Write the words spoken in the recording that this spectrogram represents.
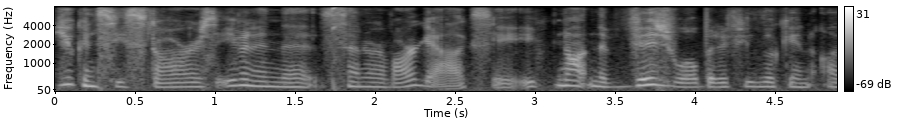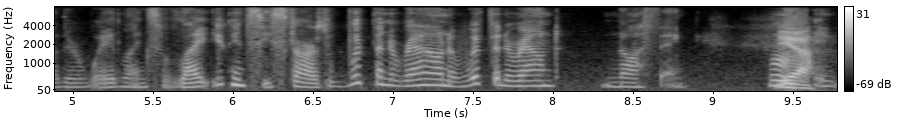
you can see stars even in the center of our galaxy, e- not in the visual, but if you look in other wavelengths of light, you can see stars whipping around and whipping around nothing. Yeah, And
